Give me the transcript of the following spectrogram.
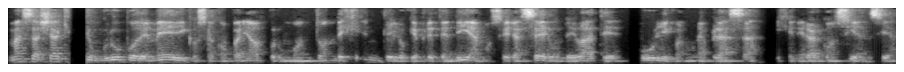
Más allá que un grupo de médicos acompañados por un montón de gente, lo que pretendíamos era hacer un debate público en una plaza y generar conciencia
